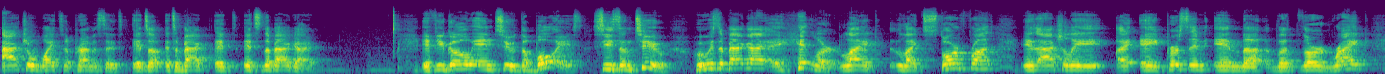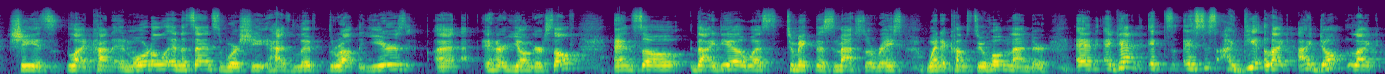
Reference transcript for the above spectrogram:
actual white supremacist. It's a it's a bad it's it's the bad guy. If you go into The Boys season two, who is the bad guy? A Hitler. Like like Stormfront is actually a, a person in the the Third Reich. She is like kind of immortal in a sense, where she has lived throughout the years uh, in her younger self. And so the idea was to make this master race when it comes to Homelander. And again, it's it's this idea. Like I don't like.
